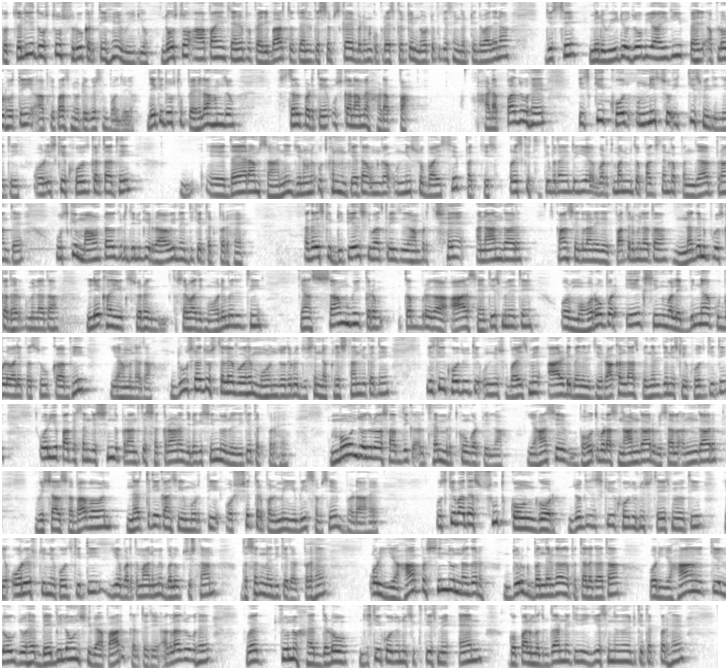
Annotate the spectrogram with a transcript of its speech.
तो चलिए दोस्तों, शुरू करते हैं वीडियो दोस्तों, आप आए चैनल पर पहली बार तो चैनल के सब्सक्राइब बटन को प्रेस करके नोटिफिकेशन घंटी दबा देना, जिससे मेरी वीडियो जो भी आएगी, पहले अपलोड होते ही आपके पास नोटिफिकेशन पहुँच जाएगा। देखिए दोस्तों, पहला हम जो स्थल पढ़ते हैं, उसका नाम है हड़प्पा। हड़प्पा जो है, इसकी खोज 1921 में की गई थी और इसके खोजकर्ता थे दयाराम साहनी, जिन्होंने उत्खनन किया था उनका 1922 से 25 और इसकी स्थिति बताएँ तो ये वर्तमान में तो पाकिस्तान का पंजाब प्रांत है, उसके माउंट आगर ज़िले की रावी नदी के तट पर है। अगर इसकी डिटेल्स की बात करें तो यहाँ पर छः अनानगार कांस्य गलाने का एक पात्र मिला था, नगन पुरुष का धड़क मिला था लेखा एक सर्वाधिक मोहरी मिली थी, यहाँ सामूहिक कब्र का आर सैंतीस मिले थे और मोहरों पर एक सिंग वाले बिना कुबड़ वाले पशु का भी यहाँ मिला था। दूसरा जो स्थल है, वो है मोहनजोदड़ो जिसे नखलिस्तान भी कहते हैं। इसकी खोज हुई थी 1922 में। आर डी बैनर्जी राखलदास बैनर्जी ने इसकी खोज की थी और ये पाकिस्तान के सिंध प्रांत के सकराना ज़िले की सिंधु नदी के तट पर है। मोहनजोदड़ो का शाब्दिक अर्थ है मृतकों का टीला। यहाँ से बहुत बड़ा स्नानगार, विशाल अनगार, विशाल सभा भवन नर्तकी कांसी की मूर्ति और क्षेत्रफल में ये भी सबसे बड़ा है। उसके बाद है सुत कोंगोर जो कि इसकी खोज उन्नीस सौ तेईस में होती ये ओरल्स्टी ने खोज की थी। ये वर्तमान में बलूचिस्तान दशक नदी के तट पर है। और यहाँ पर सिंधु नगर दुर्ग बंदरगाह का पता लगा था। और यहाँ के लोग जो है बेबीलोन से व्यापार करते थे। अगला जो है वह चुन हैदड़ो जिसकी खोज उन्नीस सौ इकतीस में एन गोपाल मजबूदार ने की थी। ये सिंधु नदी के तट पर है।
